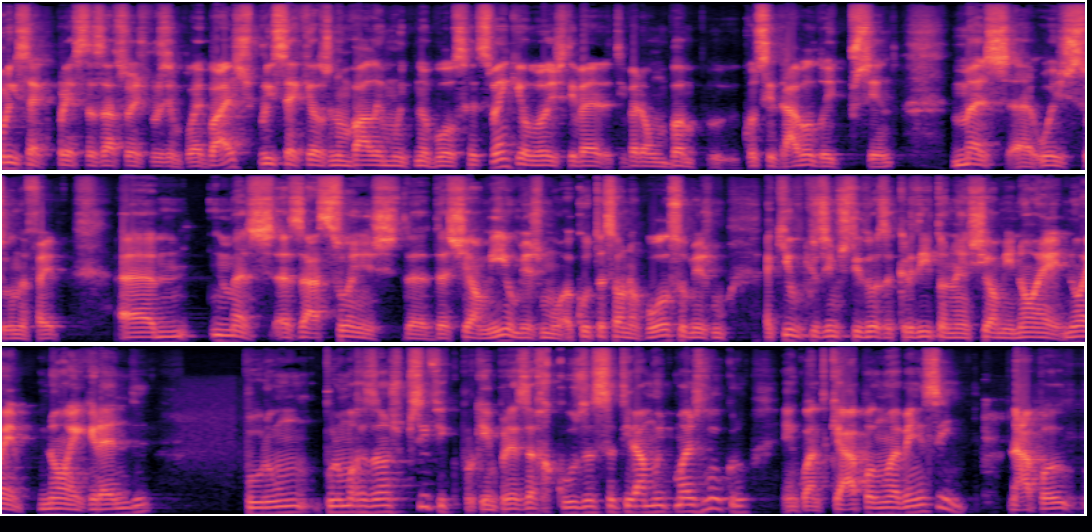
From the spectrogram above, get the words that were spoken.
Por isso é que o preço das ações, por exemplo, é baixo, por isso é que eles não valem muito na bolsa, se bem que eles hoje tiver, tiveram um bump considerável de 8%, mas uh, hoje, segunda-feira, um, mas as ações da, da, Xiaomi, ou mesmo a cotação na bolsa, ou mesmo aquilo que os investidores acreditam na Xiaomi não é, não é, não é grande, por, um, por uma razão específica, porque a empresa recusa-se a tirar muito mais lucro, enquanto que a Apple não é bem assim. Na Apple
